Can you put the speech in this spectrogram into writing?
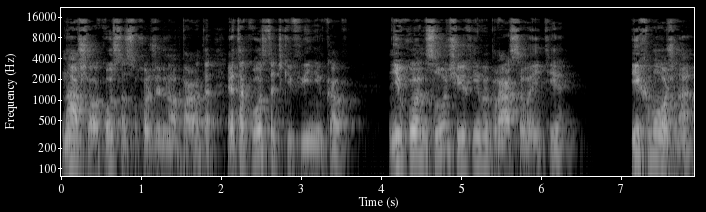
Нашего костно-сухожильного аппарата. Это косточки фиников. Ни в коем случае их не выбрасывайте. Их можно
